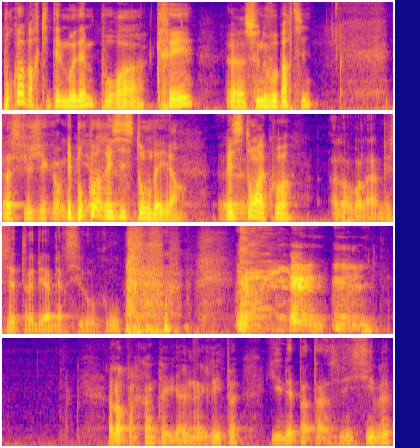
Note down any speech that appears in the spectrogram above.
Pourquoi avoir quitté le Modem pour euh, créer ce nouveau parti Parce que j'ai compris. Et pourquoi Résistons d'ailleurs? Résistons à quoi? Alors voilà, mais c'est très bien, merci beaucoup. Alors par contre, il y a une grippe qui n'est pas transmissible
